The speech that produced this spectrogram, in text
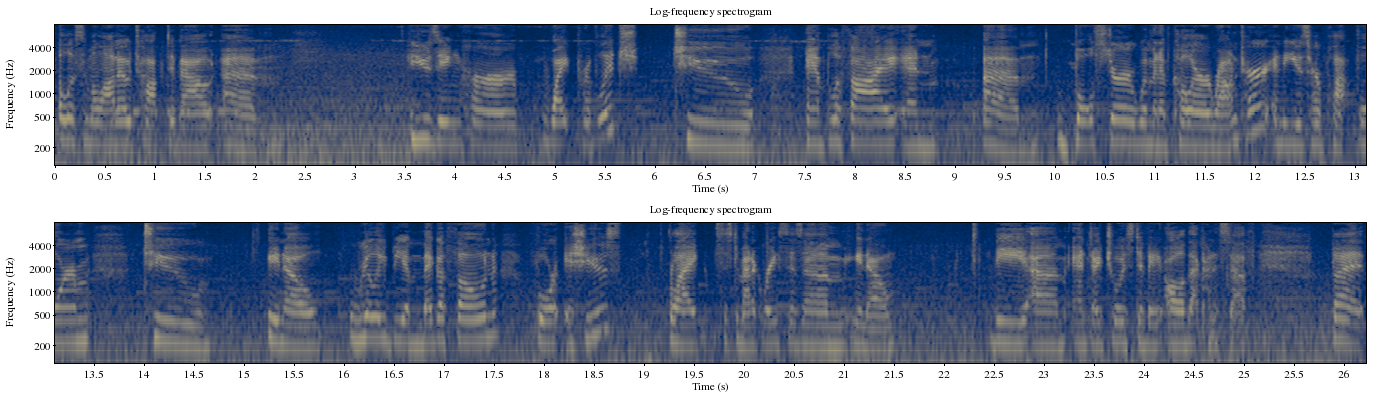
Alyssa Milano talked about um, using her white privilege to amplify and um, bolster women of color around her and to use her platform to, you know, really be a megaphone for issues like systematic racism, you know, the um, anti-choice debate, all of that kind of stuff. But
